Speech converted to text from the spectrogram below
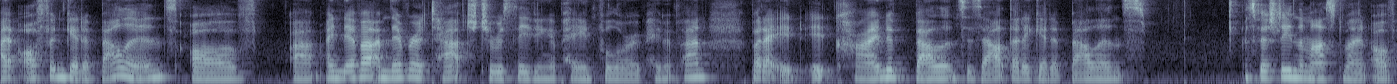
I often get a balance of um, I never I'm never attached to receiving a pay in full or a payment plan, but I, it it kind of balances out that I get a balance especially in the mastermind of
